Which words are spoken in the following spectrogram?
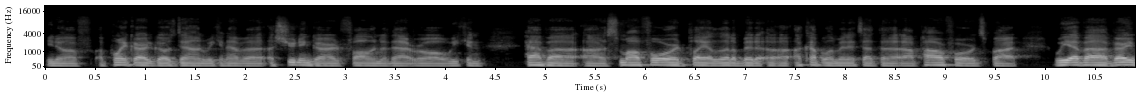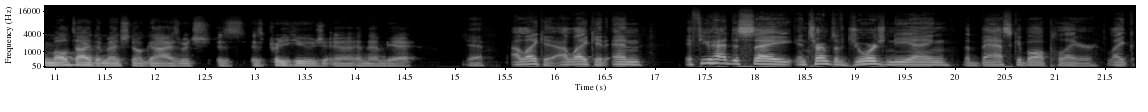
you know, if a point guard goes down, we can have a, a shooting guard fall into that role. We can have a, a small forward play a little bit, a, a couple of minutes at the uh, power forward spot. We have uh, very multi-dimensional guys, which is is pretty huge in, in the NBA. Yeah, I like it. I like it. And if you had to say, in terms of George Niang, the basketball player, like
